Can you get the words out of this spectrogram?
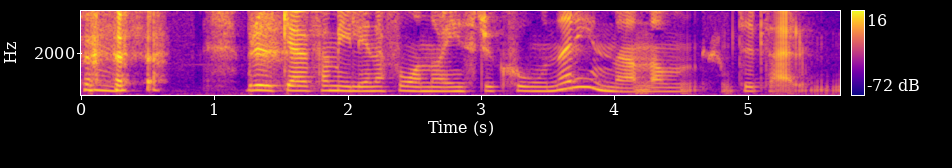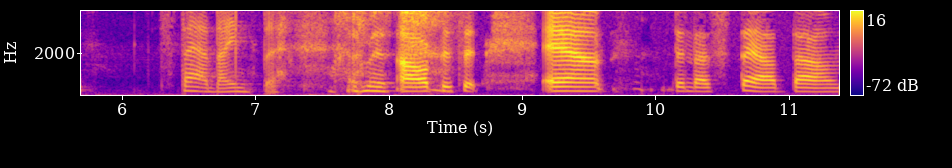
Brukar familjerna få några instruktioner innan om typ så här städa inte? Eller? Ja, precis. Eh, den där städa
